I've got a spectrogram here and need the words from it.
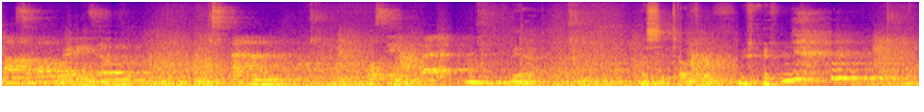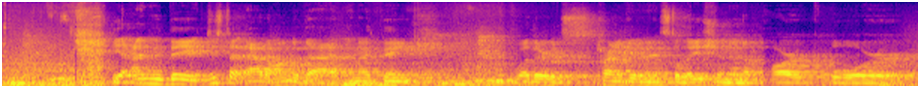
possible right? So um, we'll see but Yeah, that's a tough one. Yeah, I mean, they just to add on to that, and I think whether it's trying to get an installation in a park or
